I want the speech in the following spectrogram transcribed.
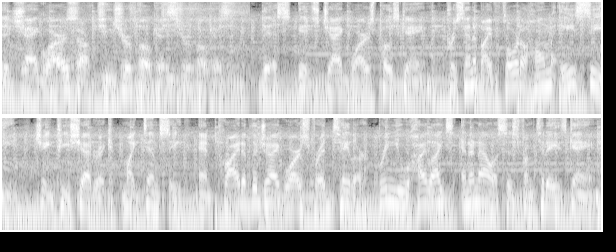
The Jaguars are future focused. Future focused. This is Jaguars postgame, presented by Florida Home AC. JP Shadrick, Mike Dempsey, and pride of the Jaguars, Fred Taylor, bring you highlights and analysis from today's game.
